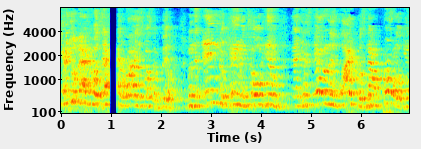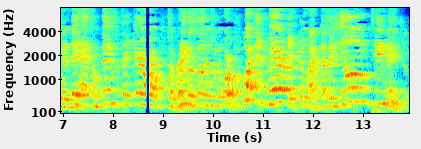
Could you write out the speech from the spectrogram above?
Can you imagine what Zacharias must have felt when the angel came and told him that his elderly wife was now fertile again and they had some things to take care of to bring the son into the world? What did Mary feel like as a young teenager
